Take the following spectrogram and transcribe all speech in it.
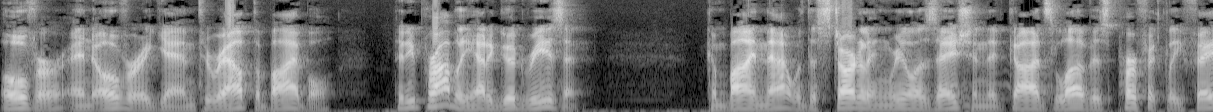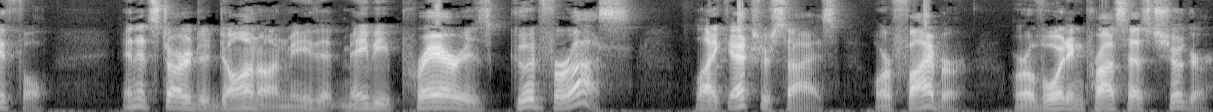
over and over again throughout the Bible, that he probably had a good reason. Combine that with the startling realization that God's love is perfectly faithful and it started to dawn on me that maybe prayer is good for us, like exercise or fiber or avoiding processed sugar.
